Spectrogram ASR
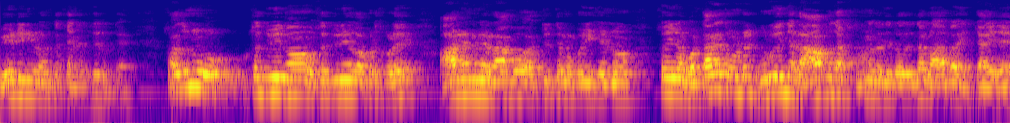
ಭೇಟಿ ನೀಡುವಂಥ ಚಾನ್ಸಸ್ ಇರುತ್ತೆ. ಸೊ ಅದನ್ನು ಸದ್ವಿನಿಯೋಗ ಸದ್ವಿನಿಯೋಗ ಪಡಿಸ್ಕೊಳ್ಳಿ. ಆರನೇ ಮನೆ ರಾಹು, ಅತ್ಯುತ್ತಮ ಪೊಸಿಷನ್ನು ಸೊ ಈಗ ಒಟ್ಟಾರೆ ತಗೊಂಡ್ರೆ ಗುರುವಿಂದ ಲಾಭದ ಸ್ಥಾನದಲ್ಲಿರೋದ್ರಿಂದ ಲಾಭ ಹೆಚ್ಚಾಗಿದೆ.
